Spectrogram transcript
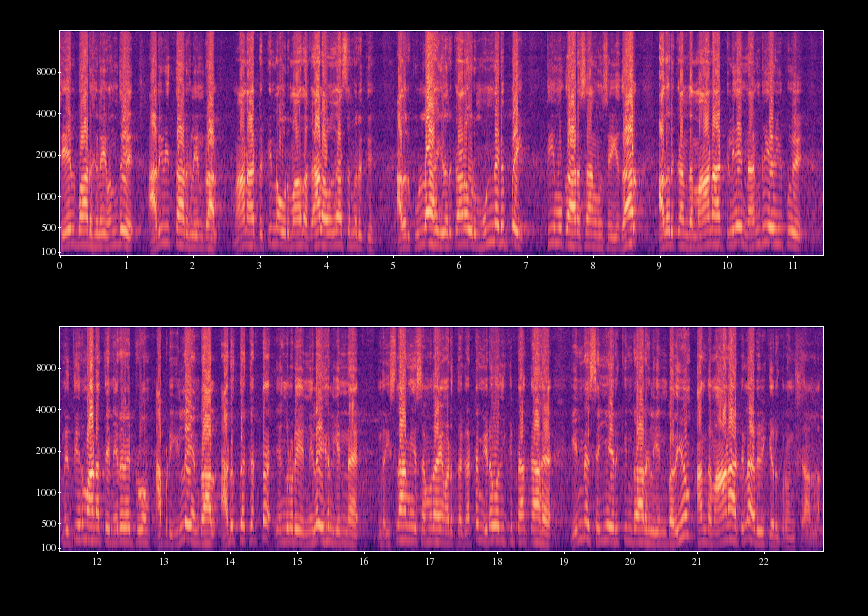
செயல்பாடுகளை வந்து அறிவித்தார்கள் என்றால் மாநாட்டுக்கு இன்னும் ஒரு மாத கால அவகாசம் இருக்கு. அதற்குள்ளாக இதற்கான ஒரு முன்னெடுப்பை திமுக அரசாங்கம் செய்தால் அதற்கு அந்த மாநாட்டிலேயே நன்றி அறிவிப்பு இந்த தீர்மானத்தை நிறைவேற்றுவோம். அப்படி இல்லை என்றால் அடுத்த கட்ட எங்களுடைய நிலைகள் என்ன? இந்த இஸ்லாமிய சமுதாயம் அடுத்த கட்டம் இடஒதுக்கீட்டுக்காக என்ன செய்ய இருக்கின்றார்கள் என்பதையும் அந்த மாநாட்டில் அறிவிக்க இருக்கிறோம் இன்ஷா செய்யலாம்.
